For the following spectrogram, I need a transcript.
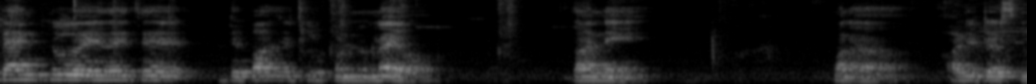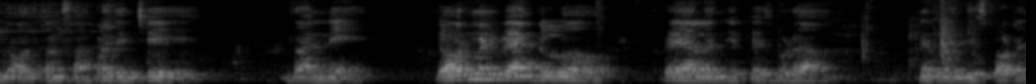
బ్యాంకుల్లో ఏదైతే డిపాజిట్లు కొన్ని ఉన్నాయో దాన్ని మన ఆడిటర్స్ వాళ్ళతో సంప్రదించి దాన్ని గవర్నమెంట్ బ్యాంకుల్లో వేయాలని చెప్పేసి కూడా నిర్ణయం తీసుకోవటం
